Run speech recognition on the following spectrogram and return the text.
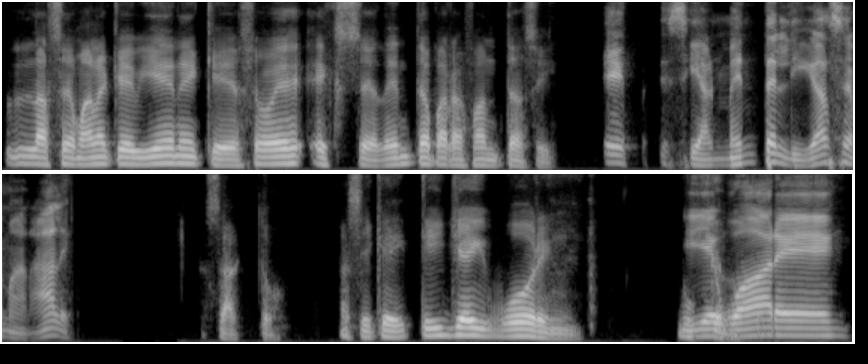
la semana que viene, que eso es excelente para Fantasy. Especialmente en ligas semanales. Exacto. Así que TJ Warren. Búsquelo. Warren.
